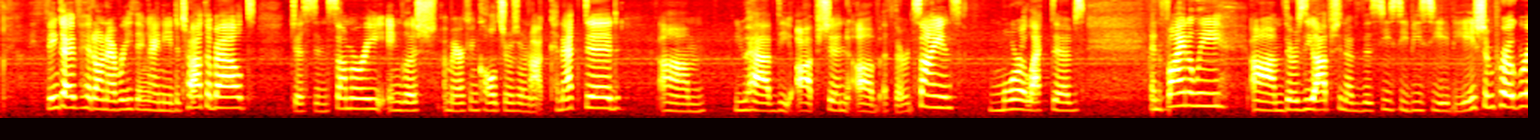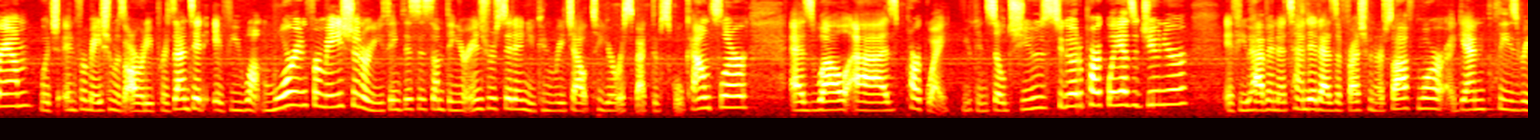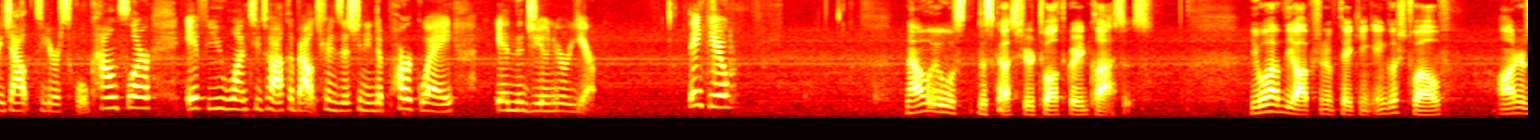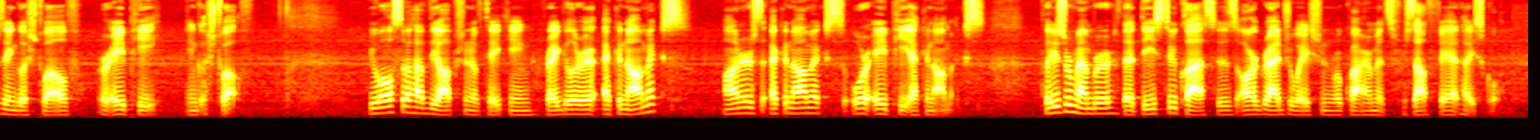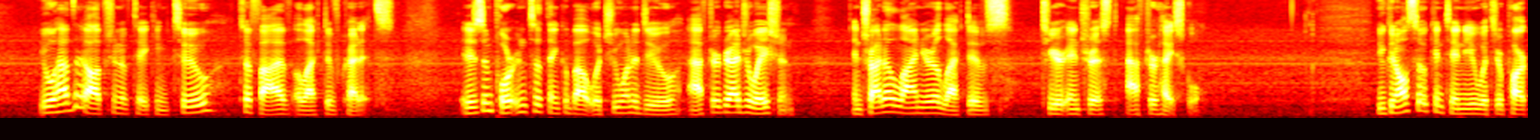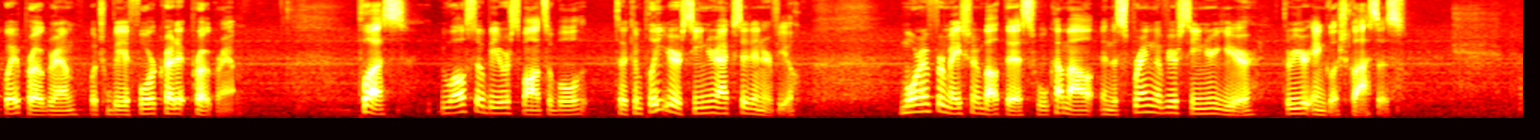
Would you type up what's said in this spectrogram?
I think I've hit on everything I need to talk about. Just in summary, English, American cultures are not connected. Um, you have the option of a third science, more electives. And finally, um, there's the option of the CCBC Aviation Program, which information was already presented. If you want more information or you think this is something you're interested in, you can reach out to your respective school counselor, as well as Parkway. You can still choose to go to Parkway as a junior. If you haven't attended as a freshman or sophomore, again, please reach out to your school counselor if you want to talk about transitioning to Parkway in the junior year. Thank you. Now we will discuss your 12th grade classes. You will have the option of taking English 12, Honors English 12, or AP English 12. You also have the option of taking regular economics, honors economics, or AP economics. Please remember that these two classes are graduation requirements for South Fayette High School. You will have the option of taking two to five elective credits. It is important to think about what you want to do after graduation and try to align your electives to your interest after high school. You can also continue with your Parkway program, which will be a four credit program. Plus, you will also be responsible to complete your senior exit interview. More information about this will come out in the spring of your senior year through your English classes.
